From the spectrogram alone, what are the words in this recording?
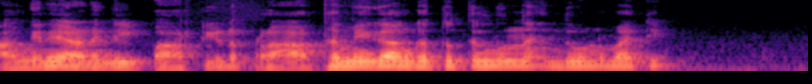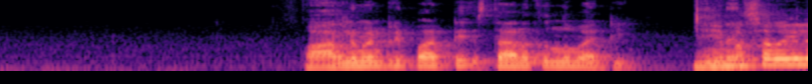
അങ്ങനെയാണെങ്കിൽ പാർട്ടിയുടെ പ്രാഥമിക അംഗത്വത്തിൽ നിന്ന് എന്തുകൊണ്ട് മാറ്റി? പാർലമെന്ററി പാർട്ടി സ്ഥാനത്ത് നിന്ന് മാറ്റി. നിയമസഭയിൽ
